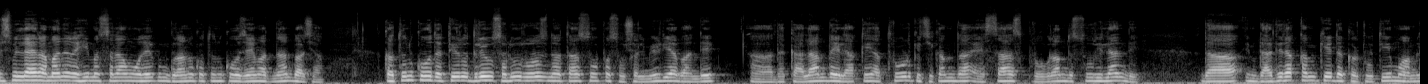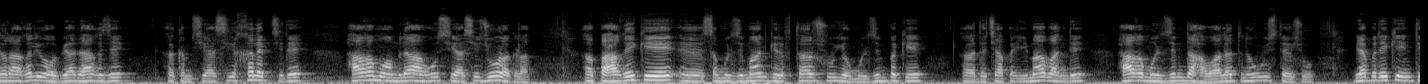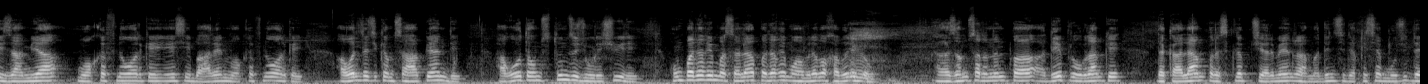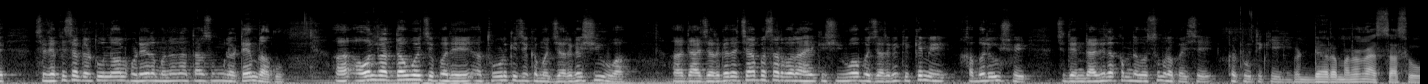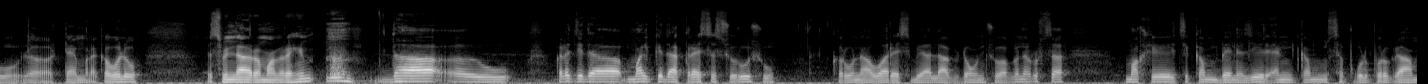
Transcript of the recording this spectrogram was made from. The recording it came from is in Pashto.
بسم الله الرحمن الرحیم السلام علیکم ګرانو کتونکو زیم عدنان باچا کتونکو د تیرو دریو سلور ورځ نه تاسو په سوشل میډیا باندې د کالام د علاقې اتروړ کې چې کوم د احساس پروګرام د سوري لاندې د امدادي رقم کې د کټوتی معامله راغلی او بیا د هغه ځای حکم سیاسي خلک چې دی هغه معامله هغه سیاسي جوړ کړه په هغه کې سملزمان گرفتار شو یو ملزم پکې د چا په ایما باندې هغه ملزم د حوالت نه وسته شو بیا په دې کې انتظامیه موقف نه ورکوي ای سي بحرین موقف نه ورکوي اول ته چې کم صحافیان دي هغه ته هم ستونزې جوړې شوې دي هم په دغه مسله په دغه معامله به خبرې کوو زم سره نن په دې پروګرام کې د کالام پریس کلب چیئرمین رحمت الدین صدیقی صاحب موجود دی صدیقی صاحب د ټول نول خو ډیره مننه تاسو موږ له ټایم راکو اول رد دا و چې په دې اتروړ کې چې کومه جرګه شي وه دا جرګه د چا په سربراهۍ کې شي وه په جرګه کې کومې خبرې وشوې چې د امدادي رقم نه به څومره پیسې کټوتی کیږي. ډیره مننه ستاسو ټایم راکولو. بسم الله الرحمن الرحیم دا کله چې دا ملک کې دا کرایسس شروع شو کرونا وایرس بیا لاک ډاون شو هغه نه وروسته مخکې چې کم بېنظیر ان کم سپورټ پروګرام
